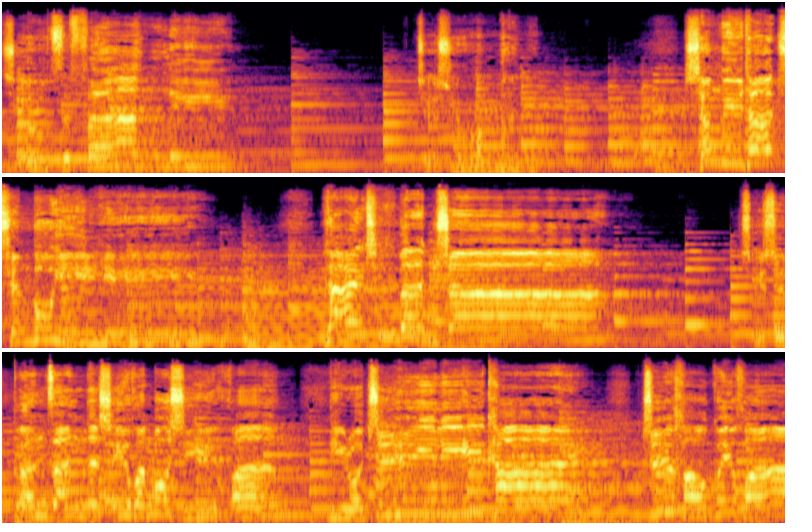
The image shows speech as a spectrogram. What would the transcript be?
就此分离，这是我们相遇的全部意义。爱情本身，只是短暂的喜欢不喜欢。你若执意离开，只好归还。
